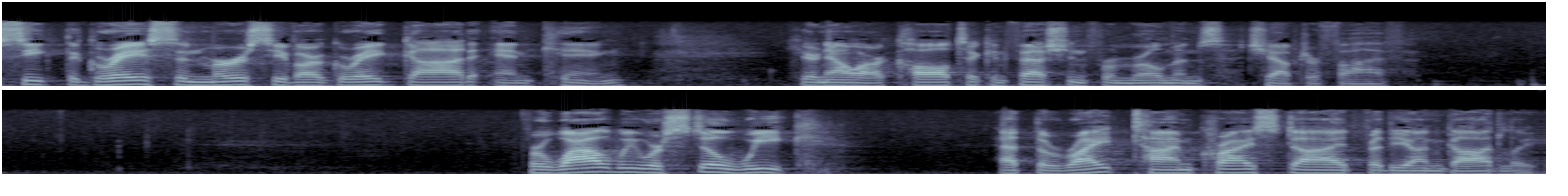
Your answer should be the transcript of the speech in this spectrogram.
We seek the grace and mercy of our great God and King. Hear now our call to confession from Romans chapter 5. For while we were still weak, at the right time Christ died for the ungodly.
